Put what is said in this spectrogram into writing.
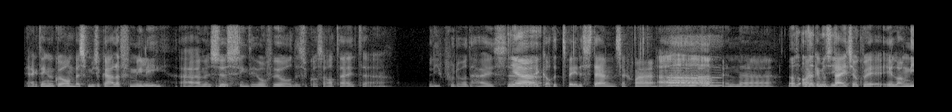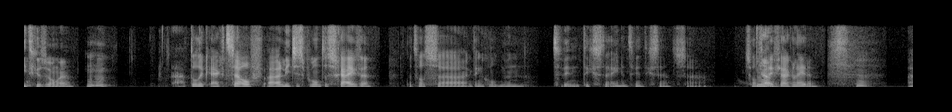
ja, ik denk ook wel een best muzikale familie. Uh, mijn zus zingt heel veel, dus ik was altijd eh, liep voor door het huis. Eh, Ja. Ik had de tweede stem, zeg maar. Ah. En, eh, Dat was maar ik heb muziek. een tijdje ook weer heel lang niet gezongen. Mhm. Uh, tot ik echt zelf eh, liedjes begon te schrijven. Dat was, eh, ik denk, rond mijn 20ste, 21ste. Dus, eh, zo'n Ja. vijf jaar geleden. Ja. Eh,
